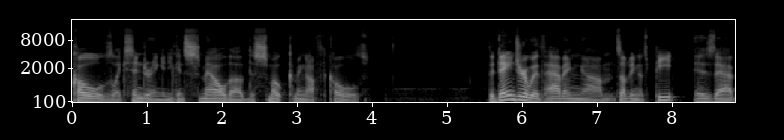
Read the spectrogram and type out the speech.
coals like cindering, and you can smell the the smoke coming off the coals. The danger with having um, something that's peat is that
